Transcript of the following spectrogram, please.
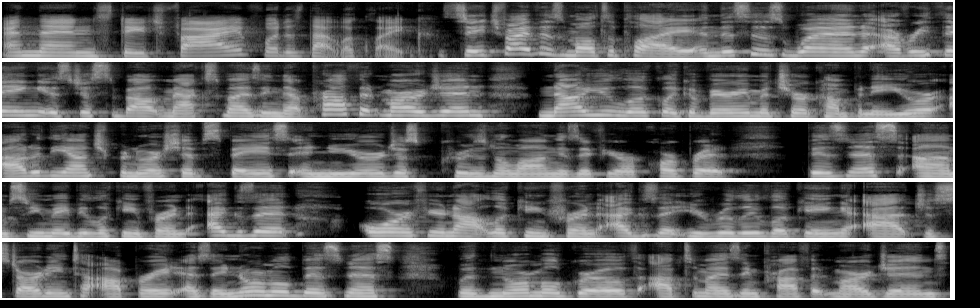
And then stage five, what does that look like? Stage five is multiply. And this is when everything is just about maximizing that profit margin. Now you look like a very mature company. You're out of the entrepreneurship space and you're just cruising along as if you're a corporate business. Um, so you may be looking for an exit or if you're not looking for an exit, you're really looking at just starting to operate as a normal business with normal growth, optimizing profit margins,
